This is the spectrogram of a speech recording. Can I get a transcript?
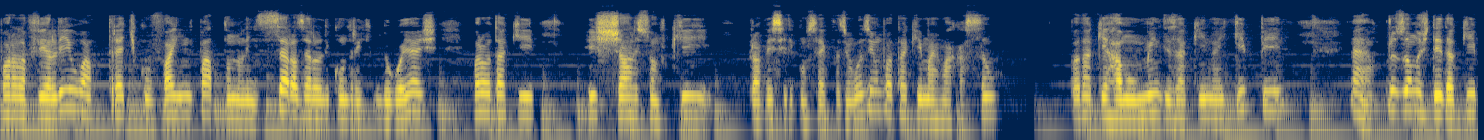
Bora ver ali, o Atlético vai empatando ali em 0x0 ali contra a equipe do Goiás. Bora botar aqui Richarlison aqui, para ver se ele consegue fazer um golzinho, botar aqui mais marcação. Botar aqui Ramon Mendes aqui na equipe. É, cruzando os dedos aqui.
